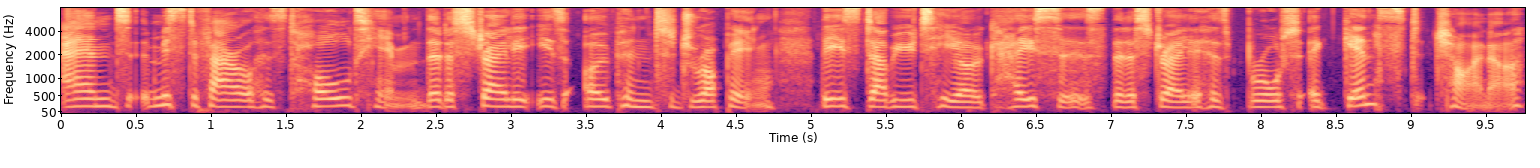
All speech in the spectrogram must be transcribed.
And Mr. Farrell has told him that Australia is open to dropping these WTO cases that Australia has brought against China.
